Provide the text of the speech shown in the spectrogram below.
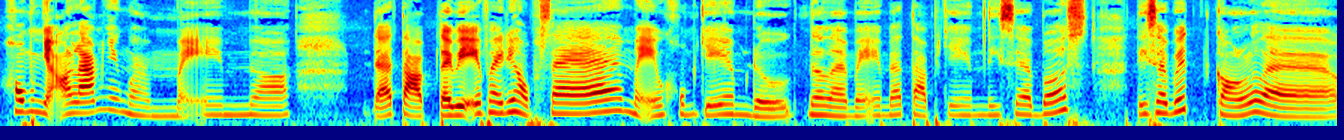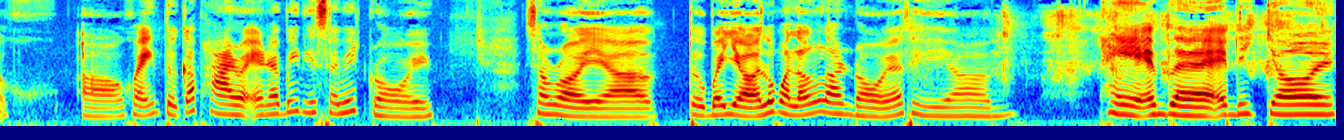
không nhỏ lắm nhưng mà mẹ em ờ, đã tập. Tại vì em hay đi học xa mẹ em không chỉ em được nên là mẹ em đã tập cho em đi xe bus đi xe buýt. Còn rất là uh, khoảng từ cấp 2 rồi em đã biết đi xe buýt rồi. Xong rồi uh, từ bây giờ lúc mà lớn lên rồi á thì uh, hè em về em đi chơi.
